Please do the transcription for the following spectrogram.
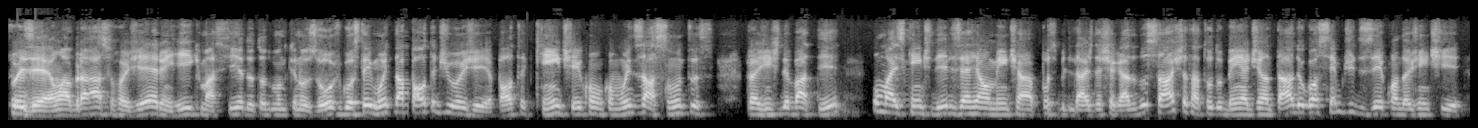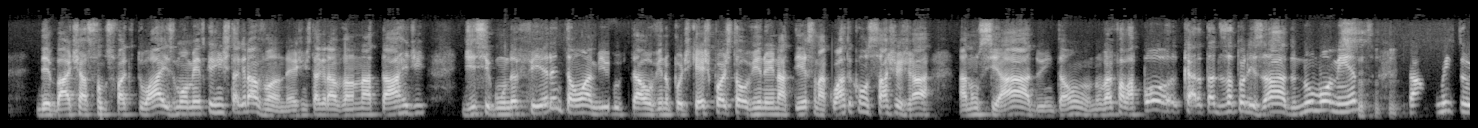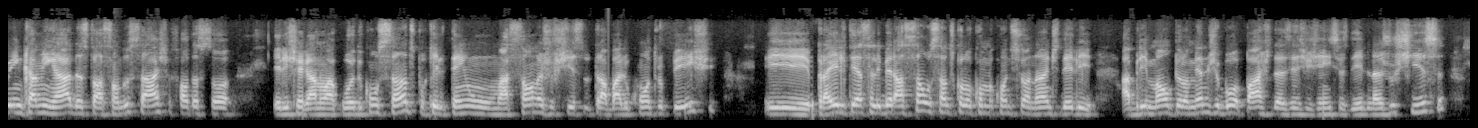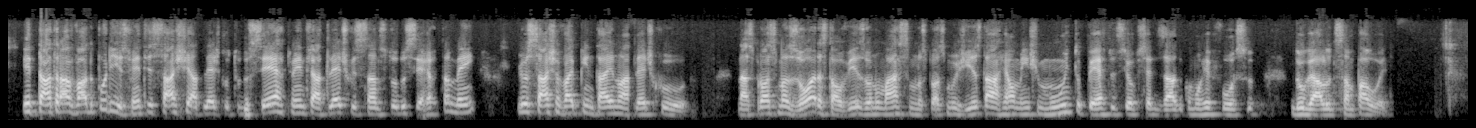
Pois é, um abraço, Rogério, Henrique, Macedo, todo mundo que nos ouve. Gostei muito da pauta de hoje, a pauta quente aí, com, com muitos assuntos para a gente debater. O mais quente deles é realmente a possibilidade da chegada do Sacha, tá tudo bem adiantado. Eu gosto sempre de dizer quando a gente debate assuntos factuais, o momento que a gente está gravando, né? A gente está gravando na tarde de segunda-feira. Então, um amigo que está ouvindo o podcast pode estar tá ouvindo aí na terça, na quarta, com o Sacha já anunciado. Então, não vai falar, pô, o cara tá desatualizado. No momento, está muito encaminhada a situação do Sacha, falta só ele chegar num acordo com o Santos, porque ele tem uma ação na Justiça do Trabalho contra o Peixe. E para ele ter essa liberação, o Santos colocou uma condicionante dele abrir mão, pelo menos, de boa parte das exigências dele na justiça, e está travado por isso. Entre Sacha e Atlético, tudo certo, entre Atlético e Santos, tudo certo também. E o Sacha vai pintar aí no Atlético nas próximas horas, talvez, ou no máximo nos próximos dias, está realmente muito perto de ser oficializado como reforço do Galo de São Paulo.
